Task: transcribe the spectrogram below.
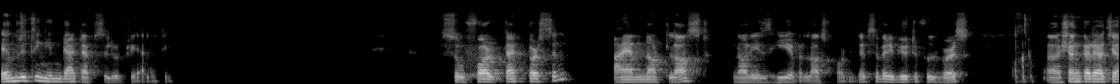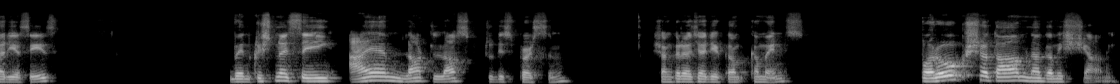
everything in that absolute reality. So for that person, I am not lost, nor is he ever lost for me. That's a very beautiful verse. Uh, Shankaracharya says, when Krishna is saying, I am not lost to this person, Shankaracharya com- comments, Parokshatam nagamishyami.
